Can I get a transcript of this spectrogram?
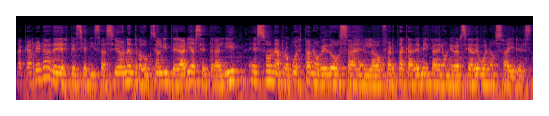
La carrera de especialización en traducción literaria CETRALIT es una propuesta novedosa en la oferta académica de la Universidad de Buenos Aires.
